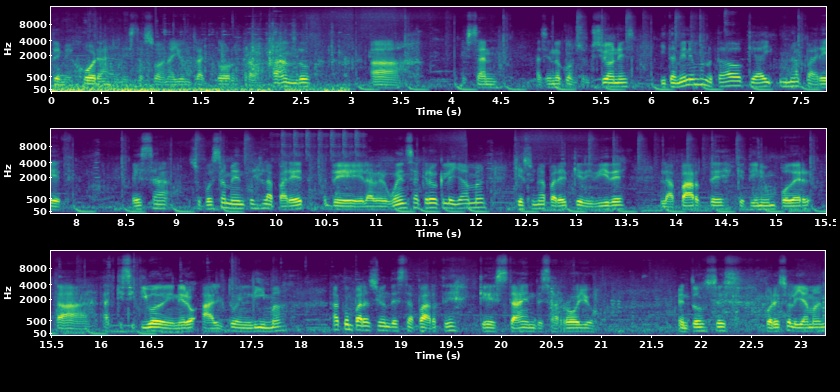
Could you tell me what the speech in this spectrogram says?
de mejora en esta zona. Hay un tractor trabajando, ah, están haciendo construcciones y también hemos notado que hay una pared. Esa supuestamente es la pared de la vergüenza, creo que le llaman, que es una pared que divide la parte que tiene un poder ah, adquisitivo de dinero alto en Lima a comparación de esta parte que está en desarrollo. Entonces, por eso le llaman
